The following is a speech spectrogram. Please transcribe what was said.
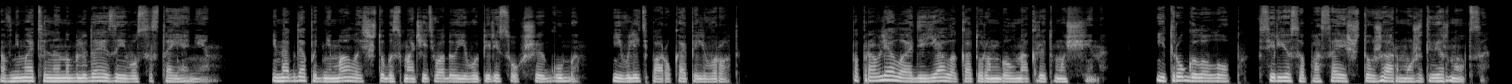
внимательно наблюдая за его состоянием. Иногда поднималась, чтобы смочить водой его пересохшие губы и влить пару капель в рот. Поправляла одеяло, которым был накрыт мужчина, и трогала лоб, всерьез опасаясь, что жар может вернуться.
